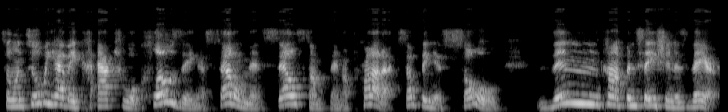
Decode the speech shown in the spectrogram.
So until we have a actual closing, a settlement, sell something, a product, something is sold, then compensation is there.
